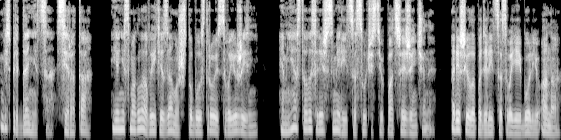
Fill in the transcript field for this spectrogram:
Беспреданница, сирота. Я не смогла выйти замуж, чтобы устроить свою жизнь, и мне осталось лишь смириться с участью падшей женщины. Решила поделиться своей болью она.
